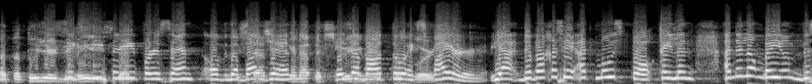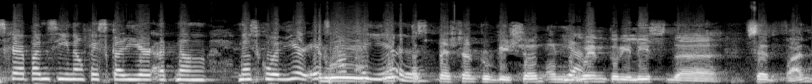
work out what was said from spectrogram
At a two-year delay, is that, 63% of the is that budget cannot is about to of course. expire. Yeah, 'di ba kasi at most po kailan ano lang ba yung discrepancy ng fiscal year at ng ng school year? It's half a we year. put a special provision on Yeah. when to release the said fund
